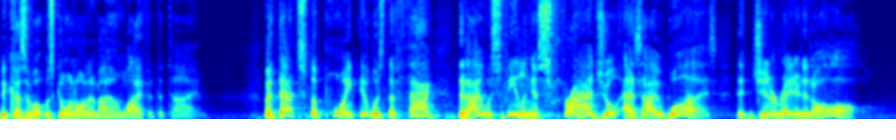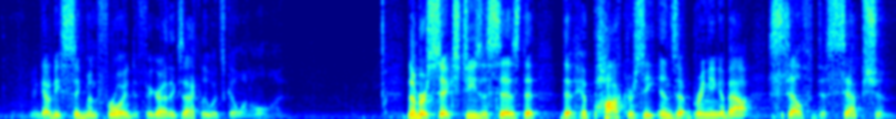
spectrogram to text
because of what was going on in my own life at the time. But that's the point. It was the fact that I was feeling as fragile as I was that generated it all. You've got to be Sigmund Freud to figure out exactly what's going on. Number six, Jesus says that, that hypocrisy ends up bringing about self deception.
